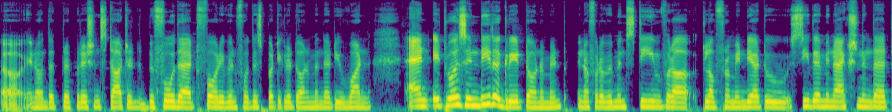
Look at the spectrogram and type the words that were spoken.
uh, you know the preparation started before that for even for this particular tournament that you won, and it was indeed a great tournament. You know, for a women's team, for a club from India to see them in action in that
